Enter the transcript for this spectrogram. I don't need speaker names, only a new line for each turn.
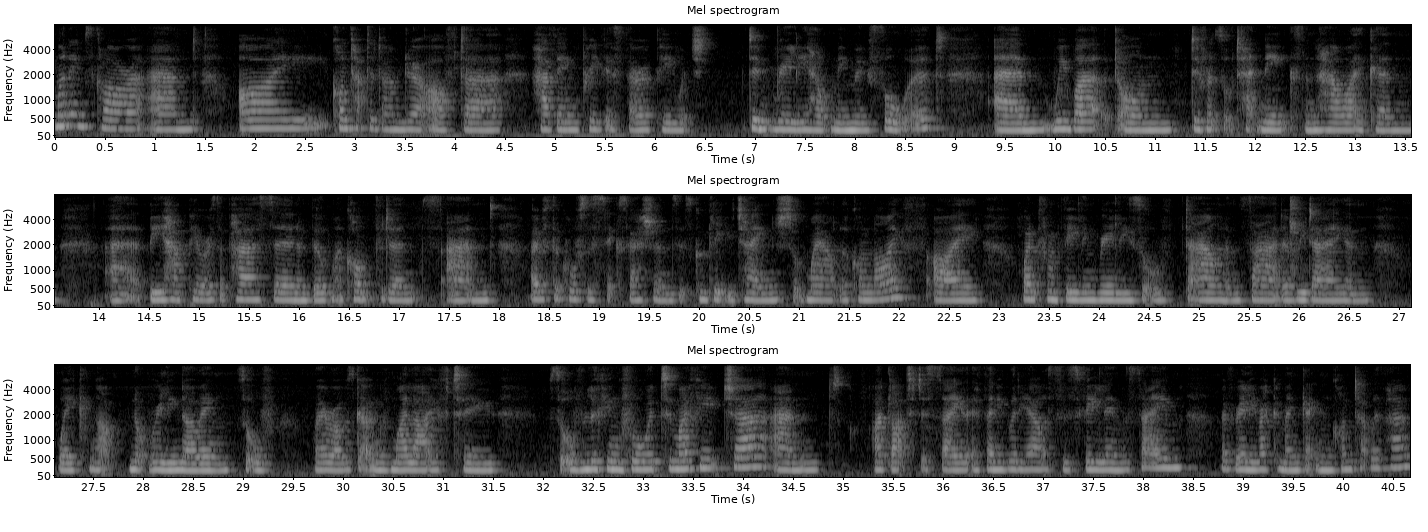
my name's Clara and I contacted Andrea after having previous therapy which didn't really help me move forward. Um, we worked on different sort of techniques and how I can uh, be happier as a person and build my confidence and over the course of six sessions it's completely changed sort of my outlook on life. I went from feeling really sort of down and sad every day and waking up not really knowing sort of where I was going with my life to sort of looking forward to my future and I'd like to just say that if anybody else is feeling the same I'd really recommend getting in contact with her.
